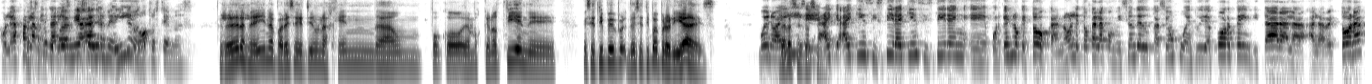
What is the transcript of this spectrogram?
colegas parlamentarios. Que hagan Edras Medina o otros temas? Pero Edras eh, Medina parece que tiene una agenda un poco, digamos, que no tiene ese tipo de, ese tipo de prioridades. Bueno, ahí hay, que, hay que insistir, hay que insistir en, porque es lo que toca, ¿no? Le toca a la Comisión de Educación, Juventud y Deporte invitar a la, a la rectora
